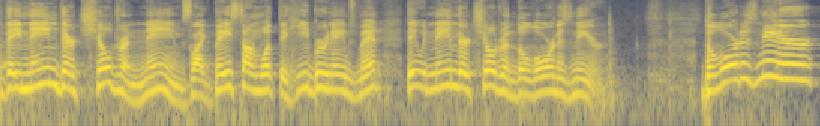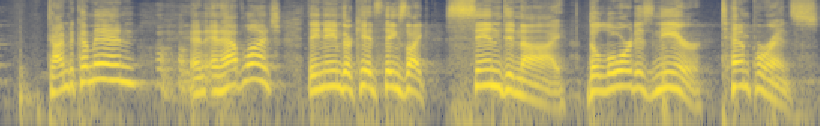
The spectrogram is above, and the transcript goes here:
they named their children names, like based on what the Hebrew names meant, they would name their children, the Lord is near. The Lord is near, time to come in and, and have lunch. They named their kids things like sin deny, the Lord is near, temperance,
